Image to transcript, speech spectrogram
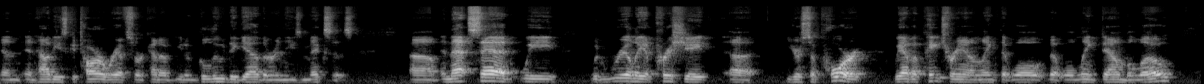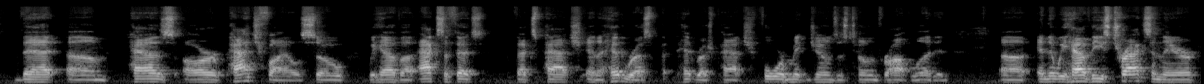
and, and how these guitar riffs are kind of you know glued together in these mixes. Um, and that said, we would really appreciate uh, your support. We have a Patreon link that will that will link down below that um, has our patch files. So we have a AxeFX, effects patch and a headrush headrush patch for Mick Jones's tone for Hot Blooded. Uh, and then we have these tracks in there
